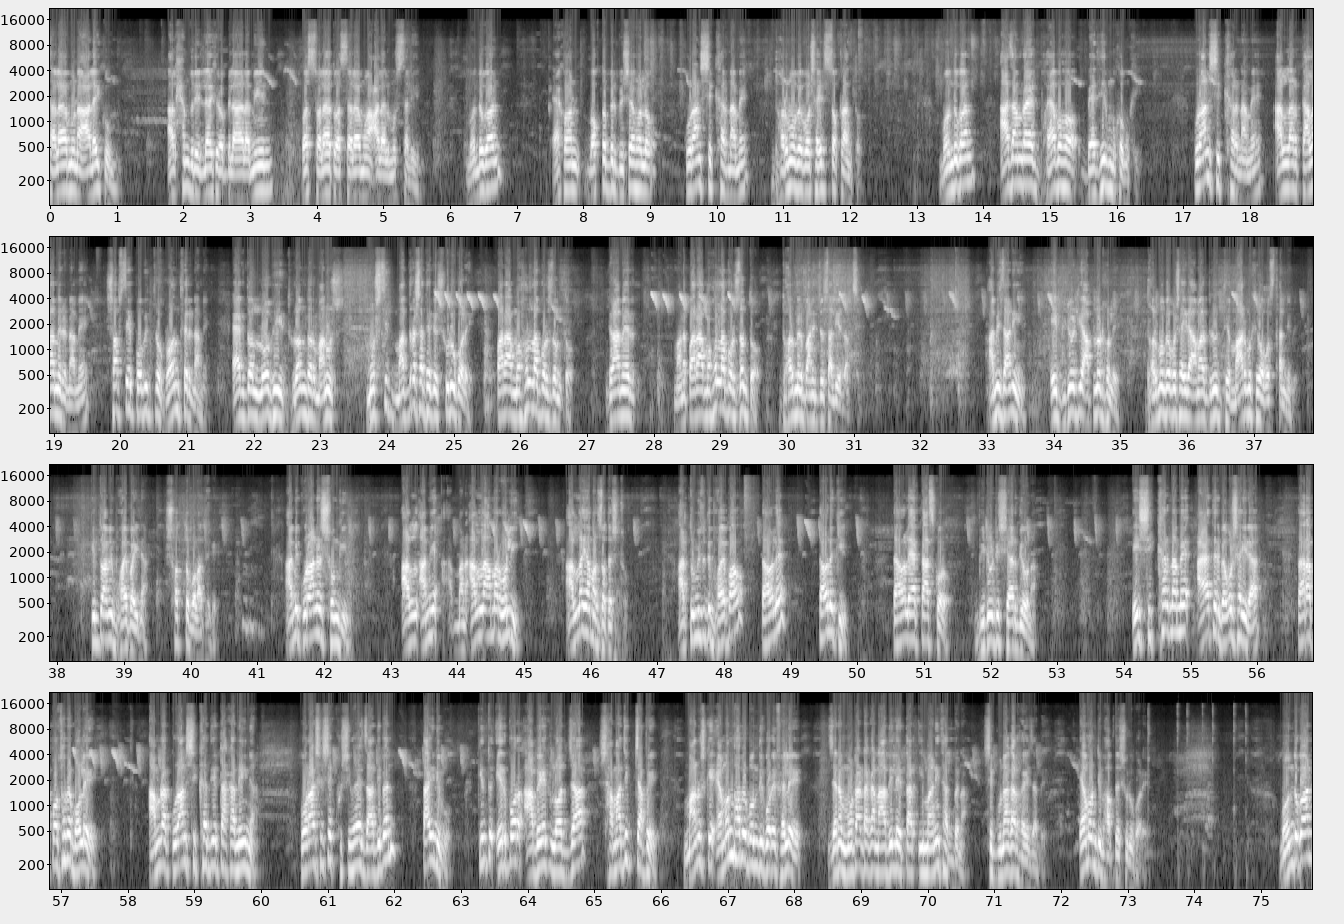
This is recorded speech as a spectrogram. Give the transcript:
সালামুন আলাইকুম। আলহামদুলিল্লাহ রবিল আলমিন ওয়াসালাত ওয়াসালামু আলাল মুরসালিন। বন্ধুগণ, এখন বক্তব্যের বিষয় হলো কোরআন শিক্ষার নামে ধর্ম ব্যবসায়ীর চক্রান্ত। বন্ধুগণ, আজ আমরা এক ভয়াবহ ব্যাধির মুখোমুখি। কোরআন শিক্ষার নামে, আল্লাহর কালামের নামে, সবচেয়ে পবিত্র গ্রন্থের নামে একদল লোভী, ধুরন্ধর মানুষ মসজিদ, মাদ্রাসা থেকে শুরু করে পাড়া মহল্লা পর্যন্ত গ্রামের মানে পাড়া মহল্লা পর্যন্ত ধর্মের বাণিজ্য চালিয়ে যাচ্ছে। আমি জানি এই ভিডিওটি আপলোড হলে ধর্ম ব্যবসায়ীরা আমার বিরুদ্ধে মারমুখী অবস্থান নেবে, কিন্তু আমি ভয় পাই না, সত্য বলা থেকে। আমি কোরআনের সঙ্গী। আল, আমি মানে আল্লাহ আমার অলি আল্লাহই আমার যথেষ্ট। আর তুমি যদি ভয় পাও, তাহলে তাহলে কি? তাহলে এক কাজ করো, ভিডিওটি শেয়ার দিও না। এই শিক্ষার নামে আয়াতের ব্যবসায়ীরা তারা প্রথমে বলে, আমরা কোরআন শিক্ষা দিয়ে টাকা নেই না। পড়া শেষে খুশি হয়ে যা দিবেন, তাই নেব। কিন্তু এরপর আবেগ, লজ্জা, সামাজিক চাপে মানুষকে এমনভাবে বন্দি করে ফেলে যেন মোটা টাকা না দিলে তার ইমানই থাকবে না, সে গুণাগার হয়ে যাবে। এমনটি ভাবতে শুরু করে। বন্ধুগণ,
